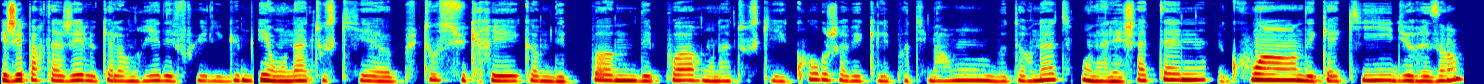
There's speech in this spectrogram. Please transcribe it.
Et j'ai partagé le calendrier des fruits et légumes. Et on a tout ce qui est plutôt sucré, comme des pommes, des poires. On a tout ce qui est courge avec les potimarrons, butternut. On a les châtaignes, le coin, des kakis, du raisin.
